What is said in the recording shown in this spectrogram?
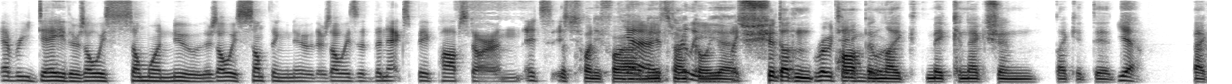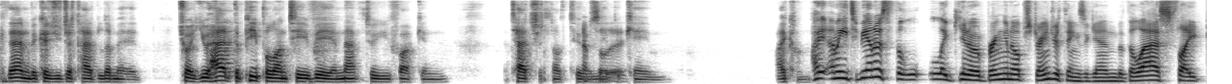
every day there's always someone new. There's always something new. There's always a, the next big pop star, and it's The it's 24 hour yeah, news it's cycle. really, yeah. like, Shit doesn't pop and like make connection like it did yeah, back then because you just had limited. Sure, you had the people on TV and that's who you fucking attached yourself to Absolutely. and they became icons. I, I mean, to be honest, the like you know bringing up Stranger Things again, but the last like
